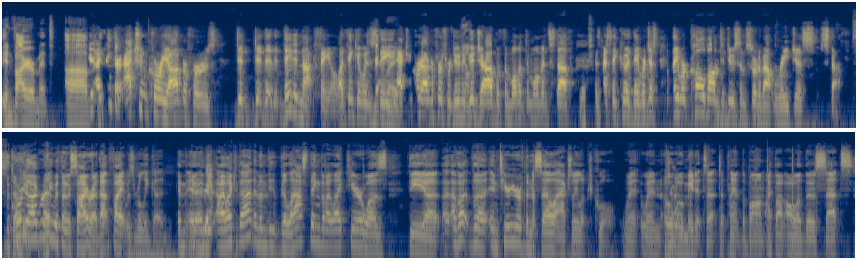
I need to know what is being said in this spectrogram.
environment. Um, Yeah, I think their action choreographers did, did they, they did not fail. I think it was Yeah, the right. action choreographers were doing a good job with the moment to moment stuff Yes. as best they could. They were just they were called on to do some sort of outrageous stuff. The Stuff. choreography I- with Osyraa, that fight was really good, and, and Yeah. the- I liked that. And then the the last thing that I liked here was the uh, I thought the interior of the nacelle actually looked cool when when Owo made it to, to plant the bomb. I thought all of those sets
